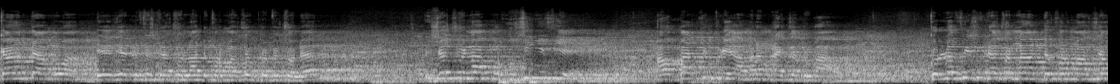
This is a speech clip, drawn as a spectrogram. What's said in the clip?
Quant à moi, DG de l'Office national de formation professionnelle, je suis là pour vous signifier, en particulier à Mme Aïssatou que l'Office national de formation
